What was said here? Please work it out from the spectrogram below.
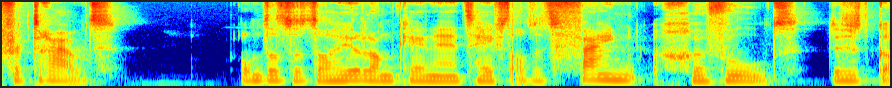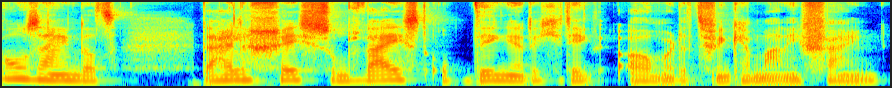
vertrouwd. Omdat we het al heel lang kennen en het heeft altijd fijn gevoeld. Dus het kan zijn dat de Heilige Geest soms wijst op dingen dat je denkt, oh, maar dat vind ik helemaal niet fijn.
